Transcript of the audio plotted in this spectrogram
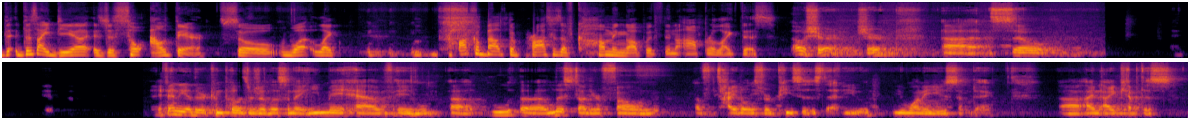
Th- this idea is just so out there. So what like talk about the process of coming up with an opera like this. Oh, sure, sure. Uh, so if any other composers are listening, you may have a, uh, a list on your phone of titles for pieces that you you want to use someday. Uh, I, I, kept this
